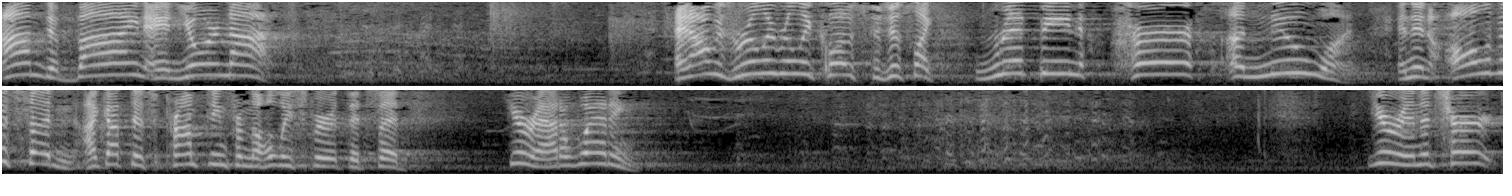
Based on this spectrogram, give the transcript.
I'm divine and you're not. And I was really, really close to just like ripping her a new one. And then all of a sudden, I got this prompting from the Holy Spirit that said, You're at a wedding. You're in a church.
